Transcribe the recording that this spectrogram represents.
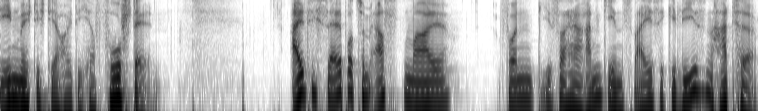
den möchte ich dir heute hier vorstellen. Als ich selber zum ersten Mal von dieser Herangehensweise gelesen hatte,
